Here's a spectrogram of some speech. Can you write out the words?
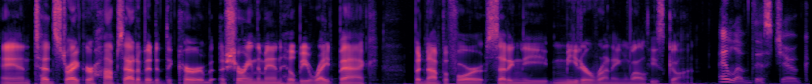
and Ted Stryker hops out of it at the curb, assuring the man he'll be right back, but not before setting the meter running while he's gone. I love this joke.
